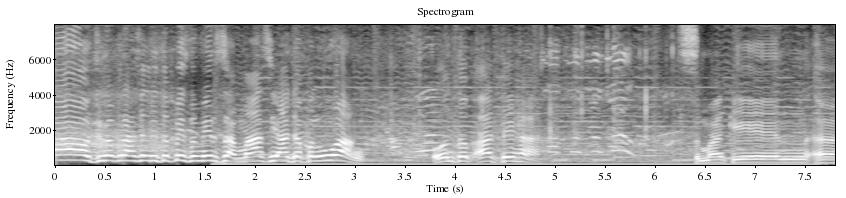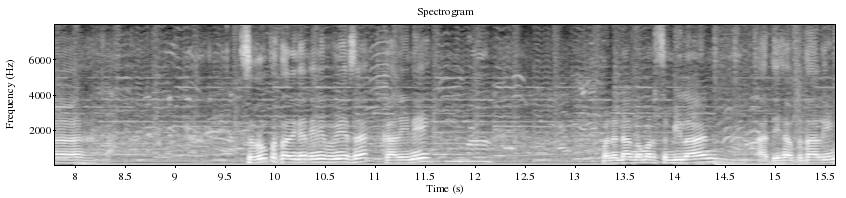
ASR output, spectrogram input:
Wow, juga berhasil ditepis pemirsa. Masih ada peluang untuk ATH. Semakin uh, seru pertandingan ini pemirsa. Kali ini penendang nomor 9 ATH Petaling.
